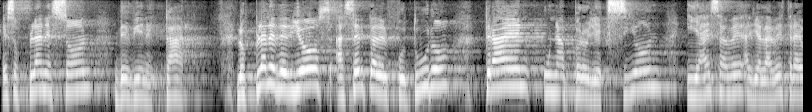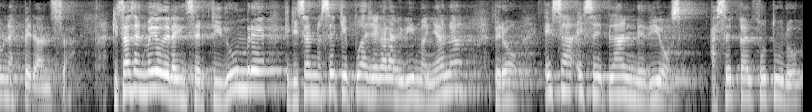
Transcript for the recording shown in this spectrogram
esos planes son de bienestar. Los planes de Dios acerca del futuro traen una proyección y a, esa y a la vez trae una esperanza. Quizás en medio de la incertidumbre, que quizás no sé qué pueda llegar a vivir mañana, pero ese plan de Dios acerca del futuro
